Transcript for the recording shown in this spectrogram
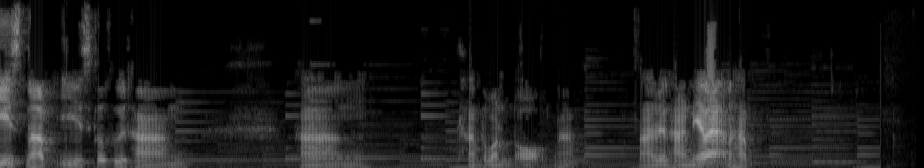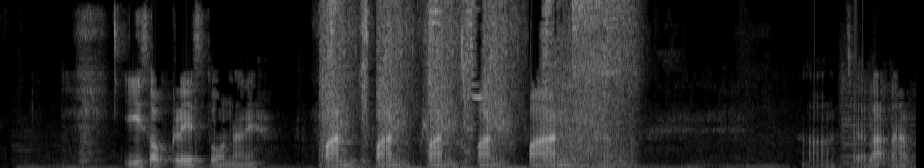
east นะครับ east ก็คือทางทางทางตะวันออกนะครับน่าจะทางนี้แหละนะครับ east of Greystone นะเนี่ยฟันฟันฟันฟันฟันนะครับเจอละนะครับ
